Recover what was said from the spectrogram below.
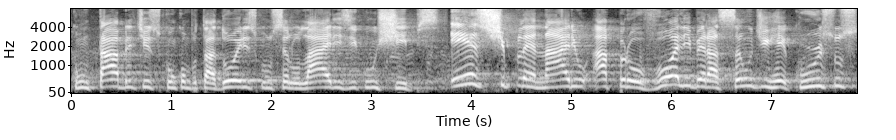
com tablets, com computadores, com celulares e com chips. Este plenário aprovou a liberação de recursos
